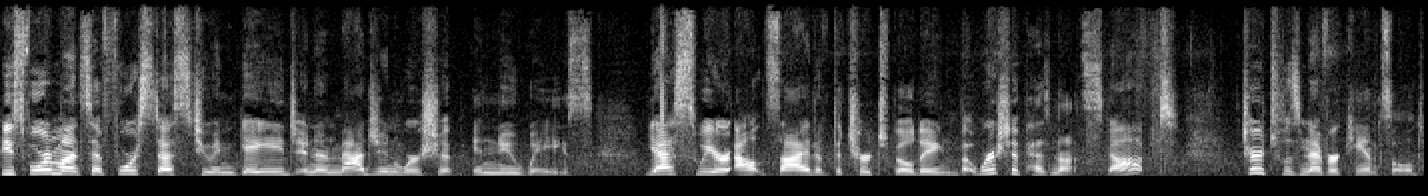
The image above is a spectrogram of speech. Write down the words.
These four months have forced us to engage and imagine worship in new ways. Yes, we are outside of the church building, but worship has not stopped. Church was never canceled.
